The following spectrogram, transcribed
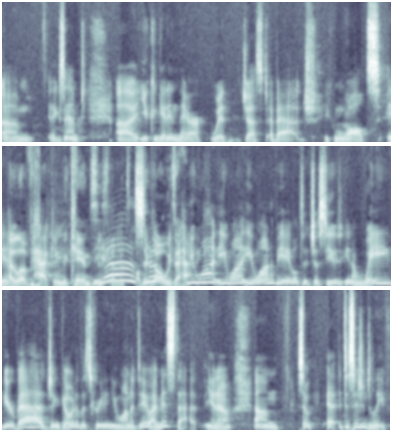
um, exempt. Uh, you can get in there with just a badge. You Cannes waltz in. I love hacking the can system. It's- there's no, always a hack. You want you want you want to be able to just use you know wave your badge and go to the screening you want to do. I miss that. You know, um, so uh, decision to leave.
